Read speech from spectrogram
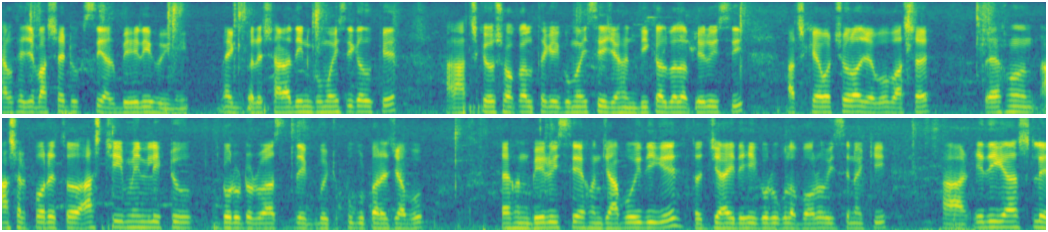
কালকে যে বাসায় ঢুকছি আর বেরই হইনি। একবারে সারাদিন ঘুমাইছি কালকে আর আজকেও সকাল থেকে ঘুমাইছি যখন বিকালবেলা বেরোইছি আজকে আবার চলে যাব বাসায়। তো এখন আসার পরে তো আসছি মেনলি একটু গরু টরু আস দেখব একটু পুকুর পাড়ে যাব। এখন বের হইছে এখন যাব ওইদিকে। তো যাই দেখি গরুগুলো বড় হয়েছে নাকি। আর এদিকে আসলে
